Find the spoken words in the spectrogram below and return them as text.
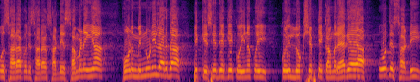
ਉਹ ਸਾਰਾ ਕੁਝ ਸਾਰਾ ਸਾਡੇ ਸਾਹਮਣੇ ਹੀ ਆ। ਹੁਣ ਮੈਨੂੰ ਨਹੀਂ ਲੱਗਦਾ ਕਿ ਕਿਸੇ ਦੇ ਅੱਗੇ ਕੋਈ ਨਾ ਕੋਈ ਕੋਈ ਲੁਕ ਛਿਪ ਕੇ ਕੰਮ ਰਹਿ ਗਿਆ ਆ। ਉਹ ਤੇ ਸਾਡੀ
